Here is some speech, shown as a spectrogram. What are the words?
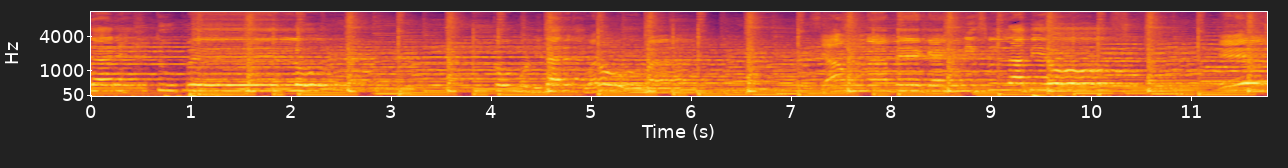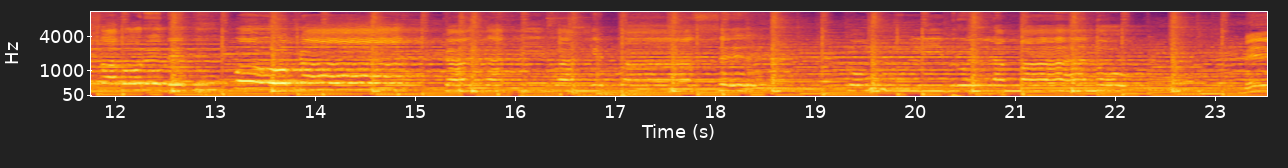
Olvidar tu pelo, cómo olvidar tu aroma, si aún navega en mis labios el sabor de tu boca, cada piba que pase con un libro en la mano me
